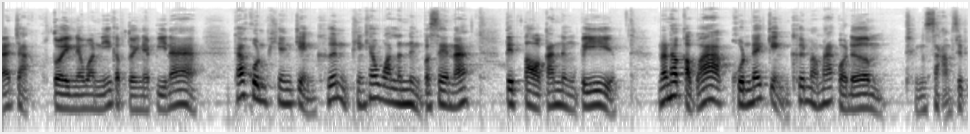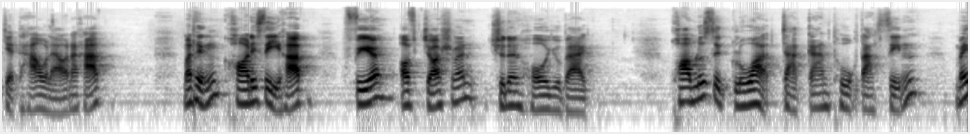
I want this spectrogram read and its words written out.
นะ จากตัวเองในวันนี้กับตัวเองในปีหน้า ถ้าคุณเพียงเก่งขึ้นเพียงแค่วันละ1%นะ ติดต่อกัน 1 ปี นั่นเท่ากับว่าคุณได้เก่งขึ้นมามากกว่าเดิมถึง 37 เท่าแล้วนะครับ มาถึงข้อที่ 4 ครับ fear of judgment shouldn't hold you back ความรู้สึกกลัวจากการถูกตัดสิน ไม่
